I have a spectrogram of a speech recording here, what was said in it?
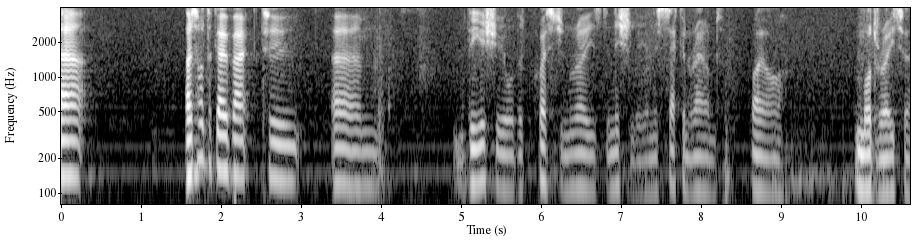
Uh, I just want to go back to um, the issue or the question raised initially in this second round by our moderator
